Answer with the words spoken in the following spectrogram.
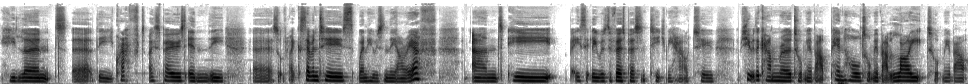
he learnt uh, the craft i suppose in the uh, sort of like 70s when he was in the raf and he basically was the first person to teach me how to shoot with a camera, taught me about pinhole, taught me about light, taught me about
